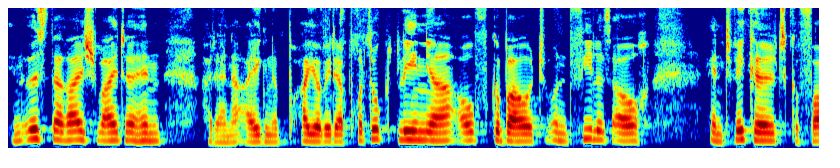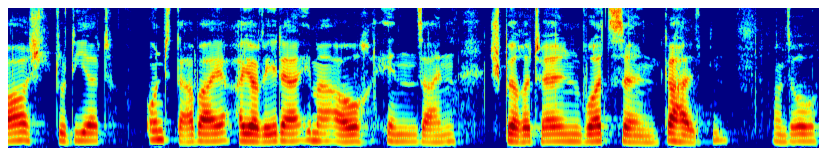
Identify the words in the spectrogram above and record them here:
in Österreich weiterhin, hat eine eigene Ayurveda-Produktlinie aufgebaut und vieles auch entwickelt, geforscht, studiert und dabei Ayurveda immer auch in seinen spirituellen Wurzeln gehalten. Und so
